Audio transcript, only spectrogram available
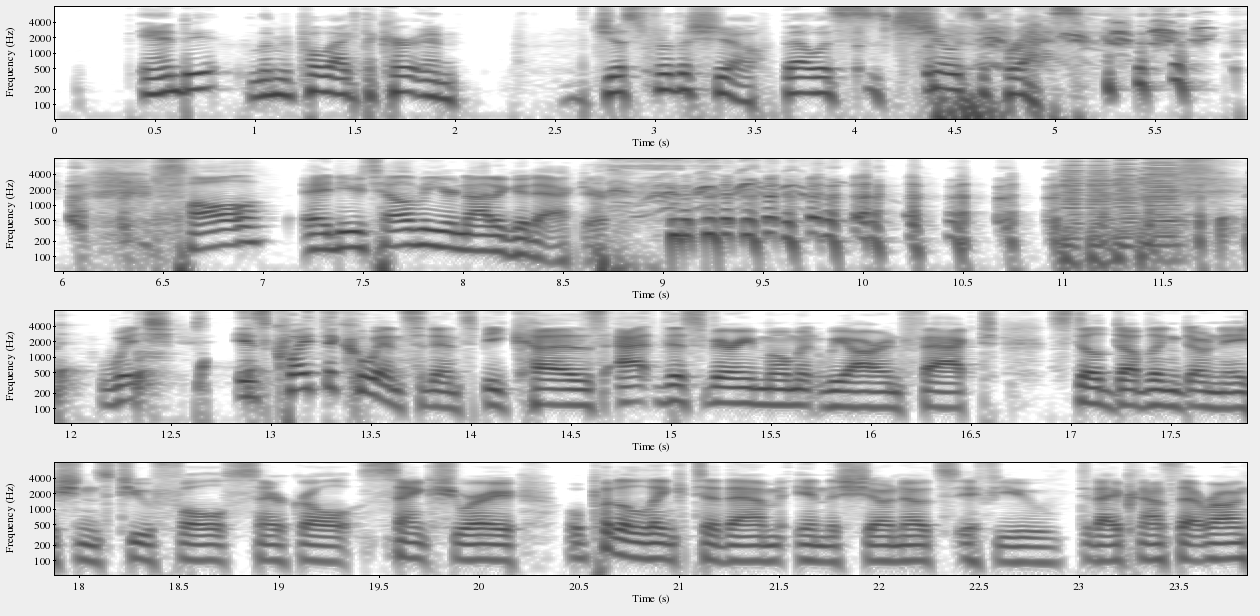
Andy, let me pull back the curtain just for the show. That was show surprise. Paul, and you tell me you're not a good actor. Which is quite the coincidence because at this very moment, we are in fact still doubling donations to Full Circle Sanctuary. We'll put a link to them in the show notes if you did I pronounce that wrong?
